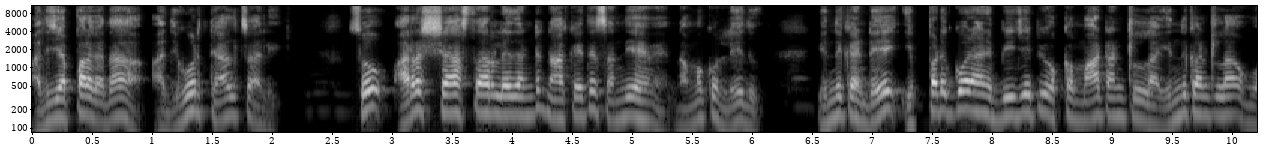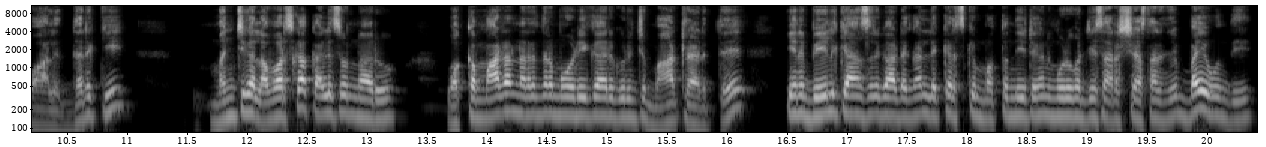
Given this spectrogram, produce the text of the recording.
అది చెప్పాలి కదా. అది కూడా తేల్చాలి. సో అరెస్ట్ చేస్తారో లేదంటే నాకైతే సందేహమే. నమ్మకం లేదు. ఎందుకంటే ఇప్పటికి కూడా ఆయన బీజేపీ ఒక్క మాట అంటలా. ఎందుకంటలా? వాళ్ళిద్దరికీ మంచిగా లవర్స్గా కలిసి ఉన్నారు. ఒక్క మాట నరేంద్ర మోడీ గారి గురించి మాట్లాడితే ఈయన బెయిల్ క్యాన్సిల్ కావడం కానీ లిక్కర్ స్కీమ్ మొత్తం తీయటం కానీ మూడు చేసి అరెస్ట్ చేస్తారని చెప్పి భయం ఉంది.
